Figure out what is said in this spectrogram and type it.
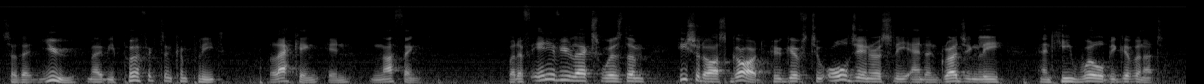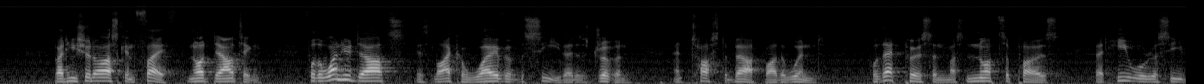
so that you may be perfect and complete, lacking in nothing. But if any of you lacks wisdom, he should ask God, who gives to all generously and ungrudgingly, and he will be given it. But he should ask in faith, not doubting. For the one who doubts is like a wave of the sea that is driven and tossed about by the wind. For that person must not suppose that he will receive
